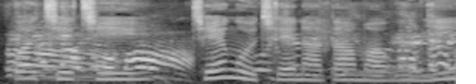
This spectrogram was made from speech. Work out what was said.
꽈치치 쟁우 제나다 마구니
